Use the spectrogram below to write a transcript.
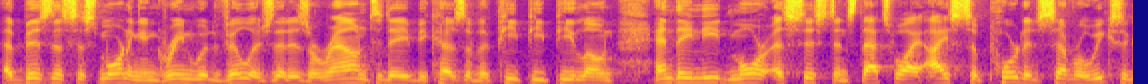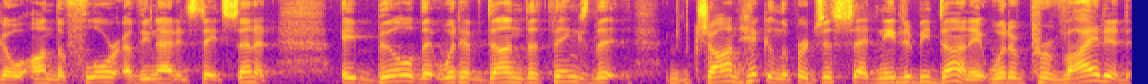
a business this morning in Greenwood Village that is around today because of the PPP loan, and they need more assistance. That's why I supported several weeks ago on the floor of the United States Senate a bill that would have done the things that John Hickenlooper just said needed to be done. It would have provided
